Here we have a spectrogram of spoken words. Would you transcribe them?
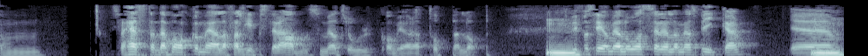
Um, så hästen där bakom är i alla fall Hipster Am som jag tror kommer göra ett toppenlopp. Mm. Vi får se om jag låser eller om jag spikar. Um, mm.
